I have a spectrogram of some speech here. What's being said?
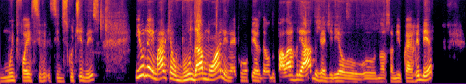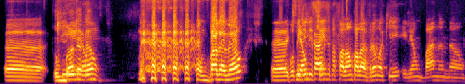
muito foi se, se, discutido isso. E o Neymar, que é o bunda mole, né, com o perdão do palavreado, já diria o, o nosso amigo Caio Ribeiro. Uh, um bananão. É um... um bananão é, vou pedir é um licença cara... para falar um palavrão aqui. Ele é um bananão.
